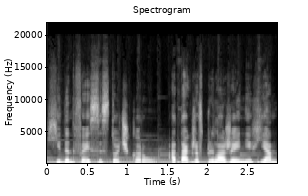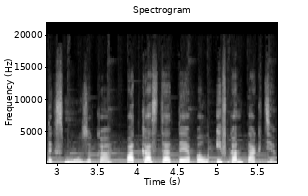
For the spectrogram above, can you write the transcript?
hiddenfaces.ru, а также в приложениях Яндекс Музыка, подкасты от Apple и ВКонтакте.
